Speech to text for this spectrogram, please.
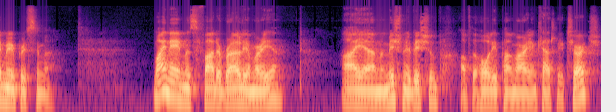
Maria Purissima. My name is Father Braulio Maria. I am a missionary bishop of the Holy Palmarian Catholic Church.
